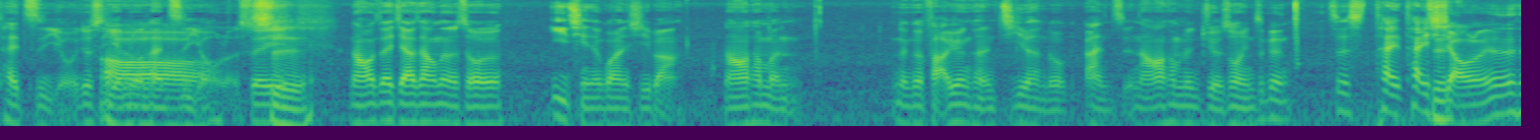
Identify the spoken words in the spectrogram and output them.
太自由，就是言论太自由了，哦、所以然后再加上那个时候疫情的关系吧，然后他们。那个法院可能积了很多案子，然后他们觉得说你这个 这是太太小了，因为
